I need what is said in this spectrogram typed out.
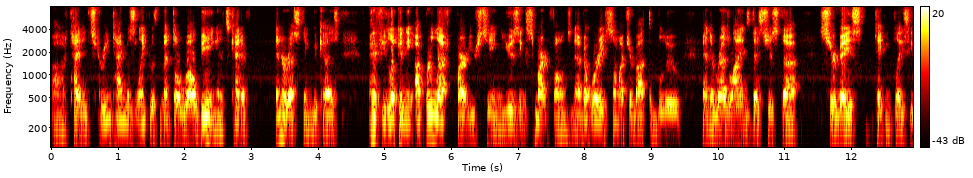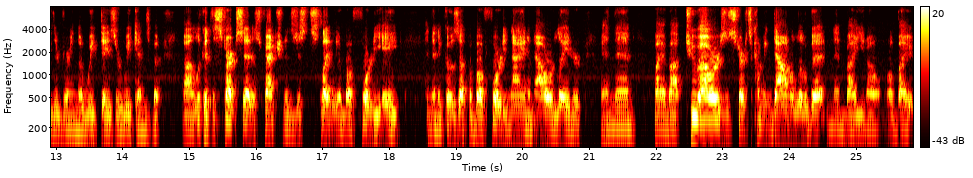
uh, titled Screen Time is Linked with Mental Well-Being, and it's kind of interesting because if you look in the upper left part, you're seeing using smartphones. Now, don't worry so much about the blue and the red lines. That's just uh, surveys taking place either during the weekdays or weekends. But uh, look at the start satisfaction is just slightly above 48 and then it goes up above 49 an hour later and then by about two hours it starts coming down a little bit and then by you know well by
